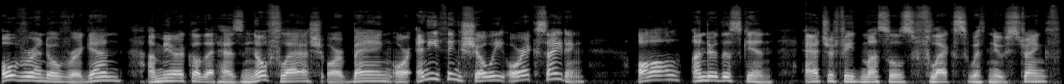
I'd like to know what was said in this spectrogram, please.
over and over again, a miracle that has no flash or bang or anything showy or exciting. All under the skin, atrophied muscles flex with new strength,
